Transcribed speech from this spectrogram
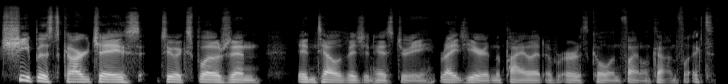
cheapest car chase to explosion in television history, right here in the pilot of Earth: colon Final Conflict.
